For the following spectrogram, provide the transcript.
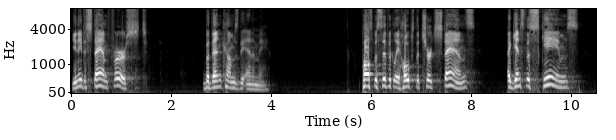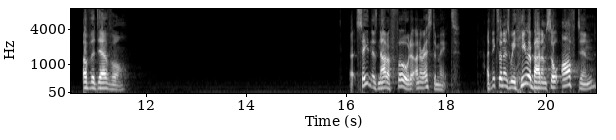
You need to stand first, but then comes the enemy. Paul specifically hopes the church stands against the schemes of the devil. Uh, Satan is not a foe to underestimate. I think sometimes we hear about him so often,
